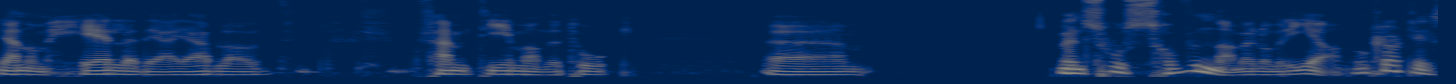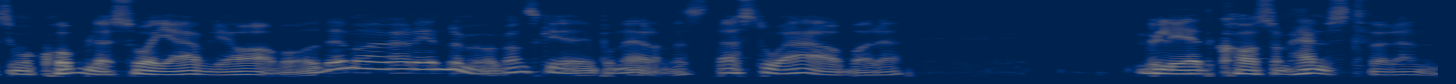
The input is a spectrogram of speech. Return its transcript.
gjennom hele de jævla fem timene det tok. Um, mens hun sovna mellom riene. Hun klarte liksom å koble så jævlig av, og det må jeg innrømme var ganske imponerende. Der sto jeg og bare ville gitt hva som helst for en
